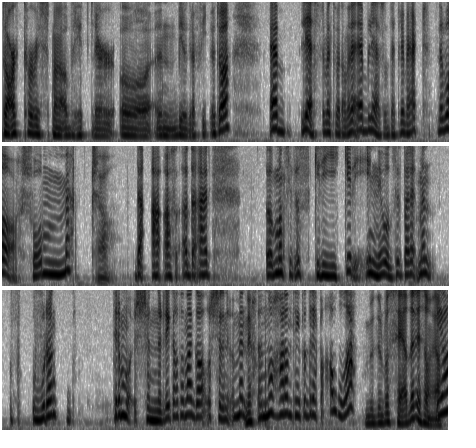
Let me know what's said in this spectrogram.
Dark Charisma of Hitler og en biografi. Vet du hva? Jeg leste dem etter hverandre. Jeg ble så deprimert. Det var så mørkt. Ja. Det er altså det er, Man sitter og skriker inni hodet sitt bare Men hvordan dere må, Skjønner dere ikke at han er gal? Skjønner, men Ja. nå har han tenkt å drepe alle! Men du må se det, liksom. Ja, Ja.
